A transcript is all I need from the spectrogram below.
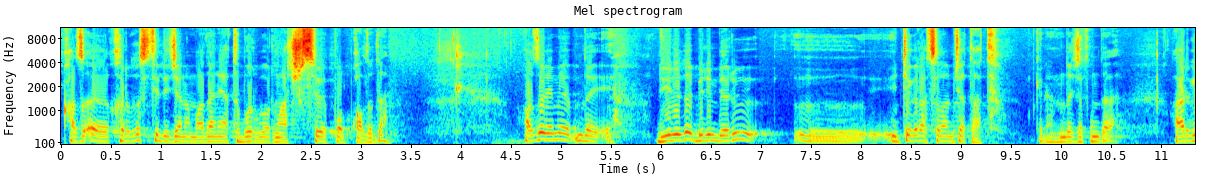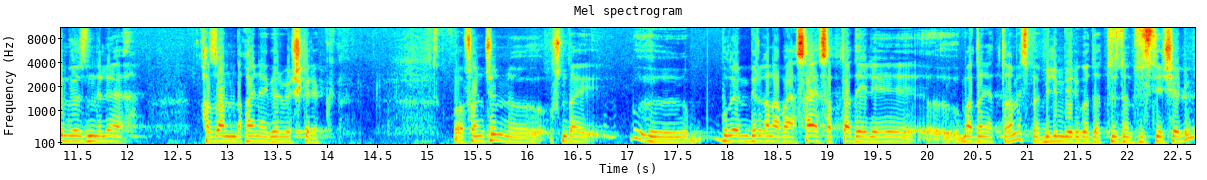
кыргыз тили жана маданияты борборун ачышы себеп болуп калды да. Азыр эми мындай дүйнөдө билим берүү интеграцияланып жатат мындай жатканда ар ким өзүнүн эле казанында кайнай бербеш керек. Ошон үчүн ушундай бул эми бир гана баягы саясатта дейли маданиятта эмес билим берүүгө да түздөн түз тиешелүү.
